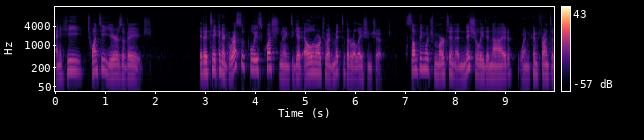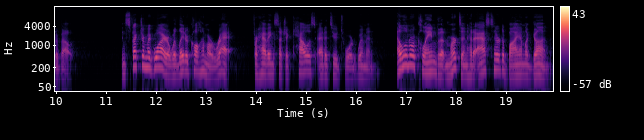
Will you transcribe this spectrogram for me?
and he 20 years of age. It had taken aggressive police questioning to get Eleanor to admit to the relationship, something which Merton initially denied when confronted about. Inspector McGuire would later call him a rat for having such a callous attitude toward women. Eleanor claimed that Merton had asked her to buy him a gun,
